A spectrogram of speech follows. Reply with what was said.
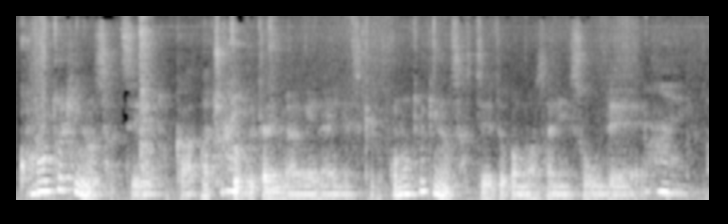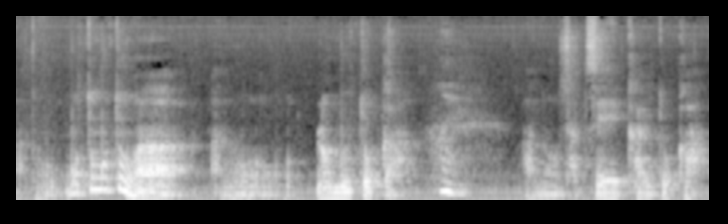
この時の撮影とか、まあ、ちょっと具体名挙げないですけど、この時の撮影とかまさにそうではい。もともとはあのロムとかはい。あの撮影会とか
